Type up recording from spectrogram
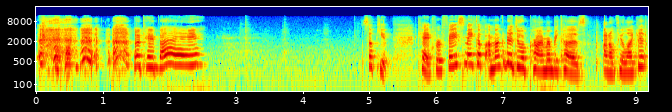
okay, bye. So cute. Okay, for face makeup, I'm not gonna do a primer because I don't feel like it.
